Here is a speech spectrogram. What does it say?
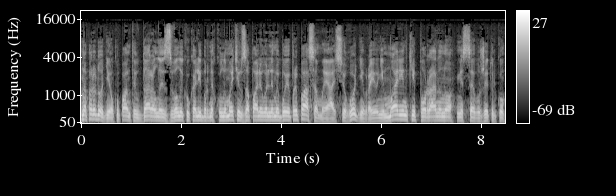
Напередодні окупанти вдарили з великокаліберних кулеметів запалювальними боєприпасами. А сьогодні в районі Мар'їнки поранено місцеву жительку.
